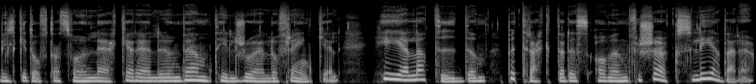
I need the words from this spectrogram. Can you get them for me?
vilket oftast var en läkare eller en vän till Joel och Frenkel, hela tiden betraktades av en försöksledare.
